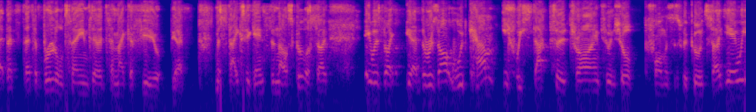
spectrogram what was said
that, that's that's a brutal team to, to make a few you know mistakes against and they'll score. So it was like yeah, the result would come if we stuck to trying to ensure performances were good. So yeah, we,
